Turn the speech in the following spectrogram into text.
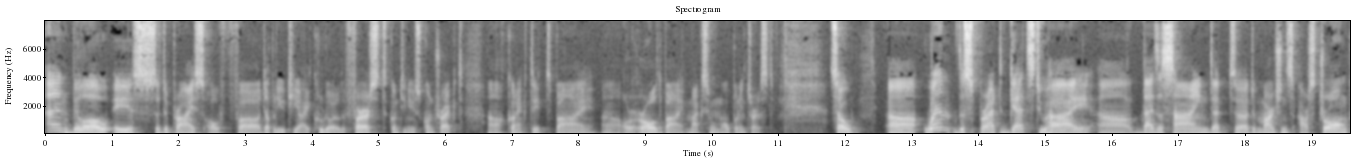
And below is the price of uh, WTI crude oil, the first continuous contract uh, connected by uh, or rolled by maximum open interest. So uh, when the spread gets too high, uh, that's a sign that uh, the margins are strong,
